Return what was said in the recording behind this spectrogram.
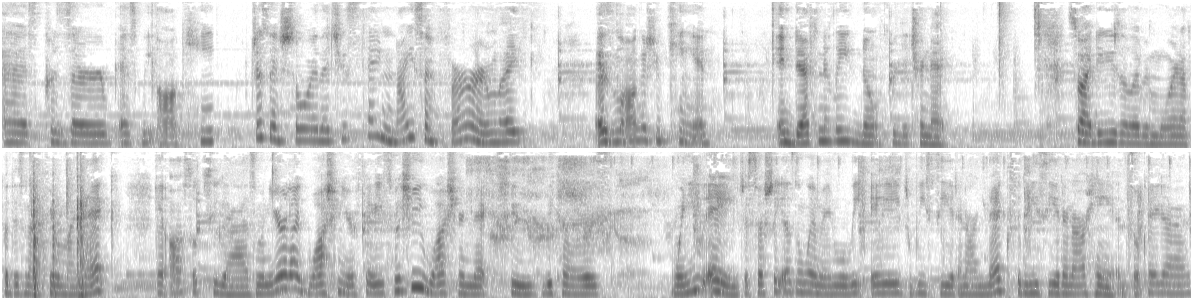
as preserved as we all can. Just ensure that you stay nice and firm, like as long as you can. And definitely don't forget your neck. So I do use a little bit more and I put this night cream on my neck. And also too guys, when you're like washing your face, make sure you wash your neck too because when you age, especially as women, when we age, we see it in our necks and we see it in our hands, okay guys?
